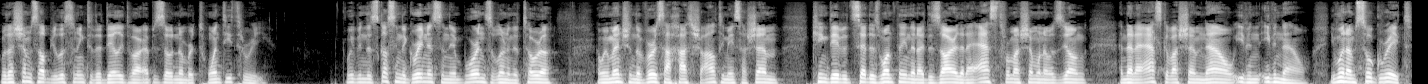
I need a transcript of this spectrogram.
With Hashem's help, you're listening to the Daily Dvar episode number 23. We've been discussing the greatness and the importance of learning the Torah, and we mentioned the verse Achas Sha'alti Meis Hashem. King David said, "There's one thing that I desire that I asked from Hashem when I was young, and that I ask of Hashem now, even even now, even when I'm so great."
